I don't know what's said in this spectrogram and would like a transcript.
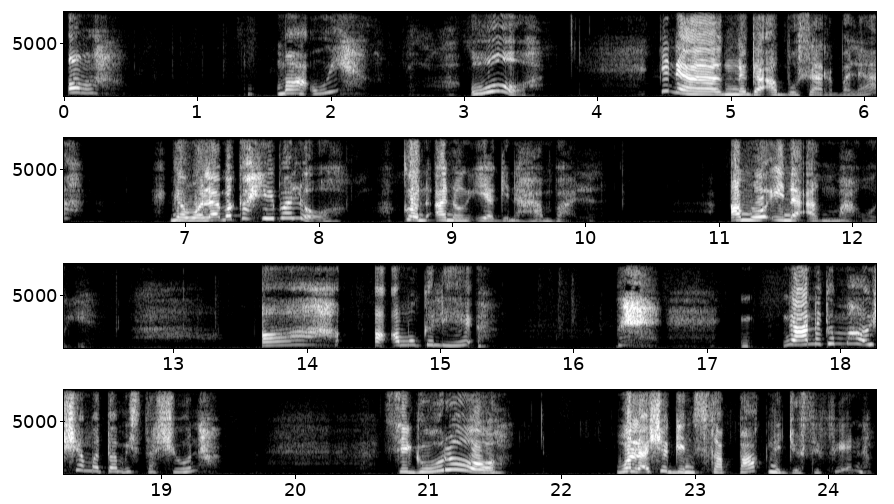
Um, maoy? Oo. Pinang nagaabusar bala. Nga wala makahibalo kung anong iya ginahambal. Amo ina ang maoy. Ah, amo gali. Nga nagamaoy siya, Madam Istasyon. Siguro, wala siya ginsapak ni Josephine.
